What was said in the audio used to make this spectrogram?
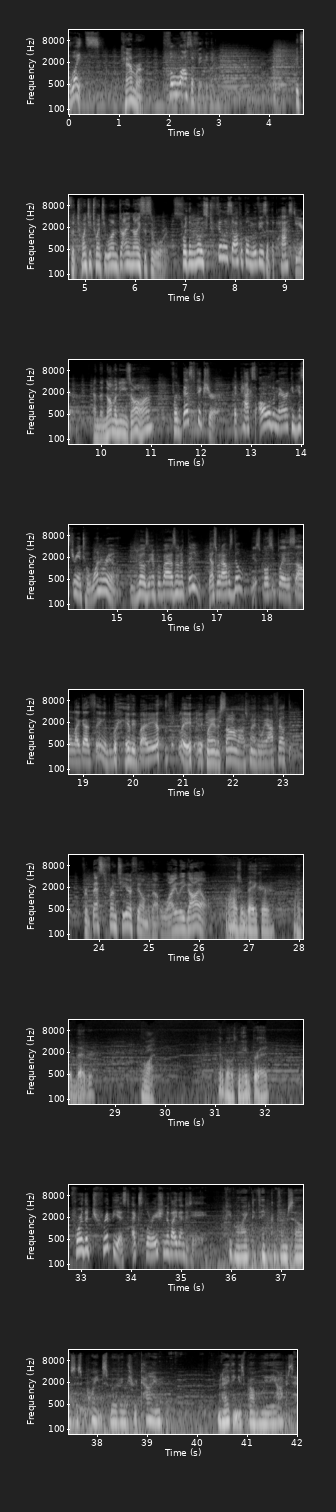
Lights. Camera. Philosophy. It's the 2021 Dionysus Awards. For the most philosophical movies of the past year. And the nominees are For Best Picture, that packs all of American history into one room. You're supposed to improvise on a theme. That's what I was doing. You're supposed to play the song like I sing it, the way everybody else play it. Playing the song, I was playing the way I felt it. For Best Frontier Film about Wiley Guile. Why is a baker like a beggar? Why? They both need bread. For the trippiest exploration of identity. People like to think of themselves as points moving through time, but I think it's probably the opposite.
